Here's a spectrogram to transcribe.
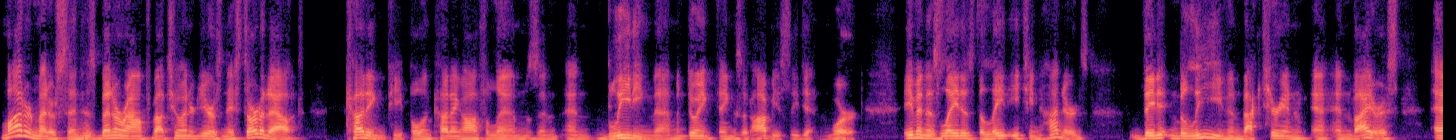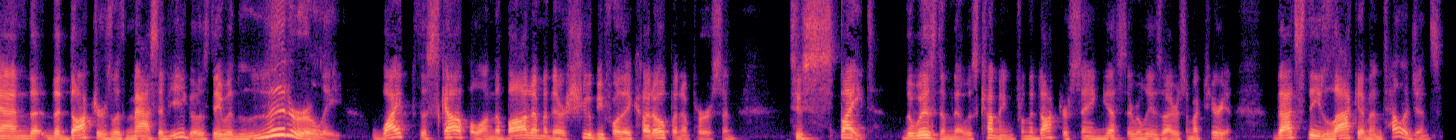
Modern medicine has been around for about 200 years and they started out cutting people and cutting off limbs and, and bleeding them and doing things that obviously didn't work. Even as late as the late 1800s, they didn't believe in bacteria and, and, virus. And the, the doctors with massive egos, they would literally wipe the scalpel on the bottom of their shoe before they cut open a person to spite the wisdom that was coming from the doctor saying yes there really is virus and bacteria that's the lack of intelligence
